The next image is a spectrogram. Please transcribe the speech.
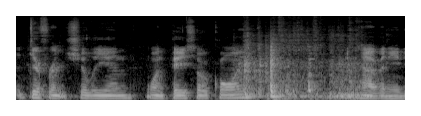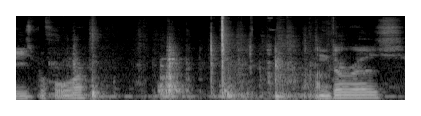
A different Chilean one peso coin. Didn't have any of these before. Honduras,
